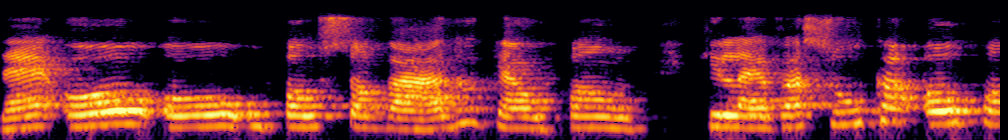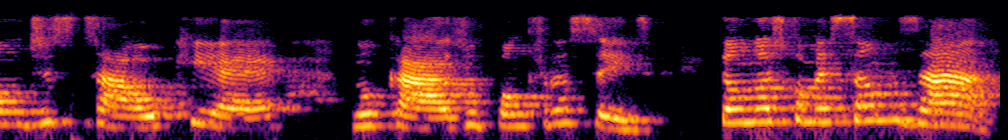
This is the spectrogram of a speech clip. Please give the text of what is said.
né? Ou, ou o pão sovado, que é o pão que leva açúcar, ou o pão de sal, que é, no caso, o pão francês. Então, nós começamos a,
